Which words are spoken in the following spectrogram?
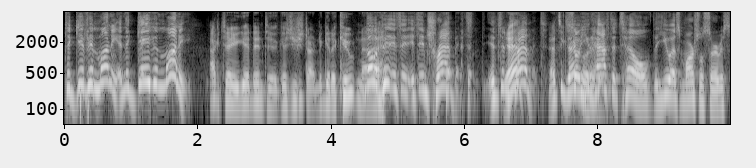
to give him money, and they gave him money. I can tell you getting into it because you're starting to get a coot now. No, it's, it's entrapment. It's entrapment. Yeah, that's exactly So you have is. to tell the U.S. Marshal Service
